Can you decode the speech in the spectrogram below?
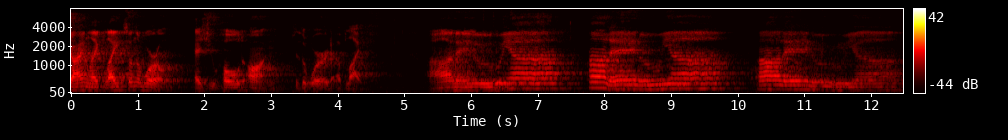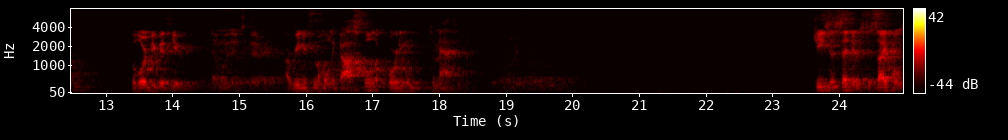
Shine like lights on the world as you hold on to the word of life. Alleluia, alleluia, alleluia. The Lord be with you. And with your spirit. A reading from the Holy Gospel according to Matthew. Jesus said to his disciples,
